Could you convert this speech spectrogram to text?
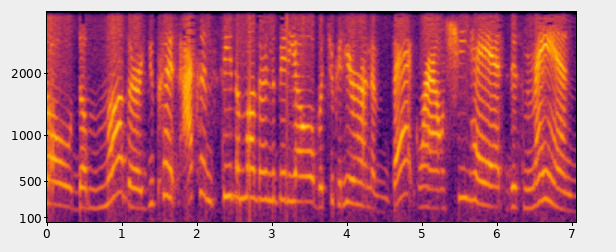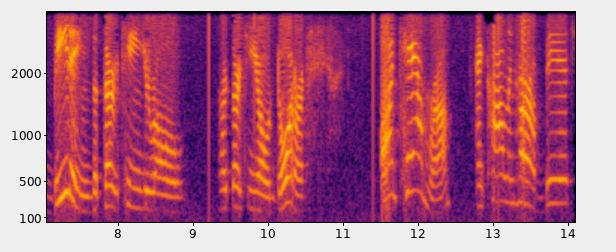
So the mother, you couldn't, I couldn't see the mother in the video, but you could hear her in the background. She had this man beating the 13-year-old, her 13-year-old daughter, on camera and calling her a bitch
